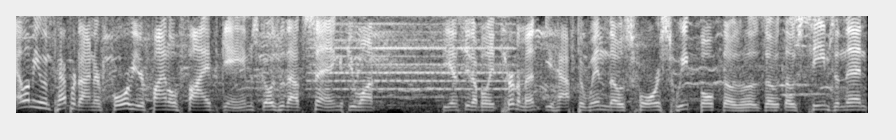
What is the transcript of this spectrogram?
LMU and Pepperdine are four of your final five games. Goes without saying, if you want the NCAA tournament, you have to win those four, sweep both those, those, those teams, and then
